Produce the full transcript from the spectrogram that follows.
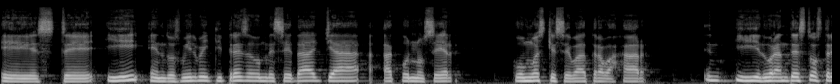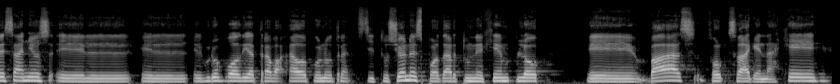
Este, y en 2023 es donde se da ya a conocer cómo es que se va a trabajar y durante estos tres años el, el, grupo Audi ha trabajado con otras instituciones, por darte un ejemplo, eh, BAS, Volkswagen AG,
